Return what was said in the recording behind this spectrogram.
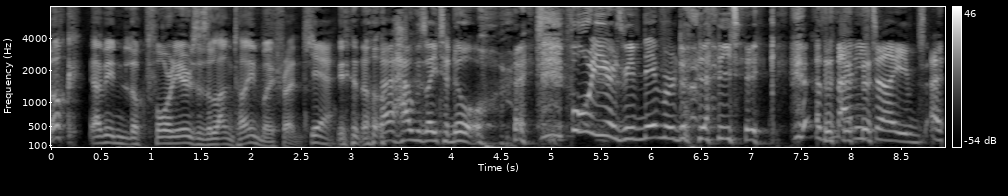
Look, I mean, look, four years is a long time, my friend. Yeah. You know? How- How was I to know? Four years, we've never done anything as many times. Uh,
